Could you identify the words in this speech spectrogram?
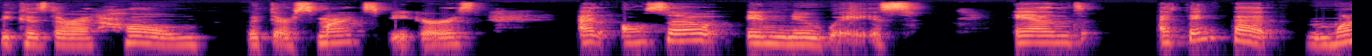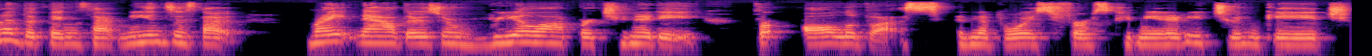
because they're at home with their smart speakers and also in new ways. And I think that one of the things that means is that right now there's a real opportunity for all of us in the voice first community to engage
